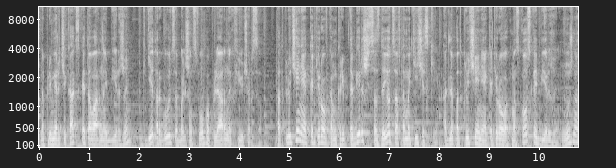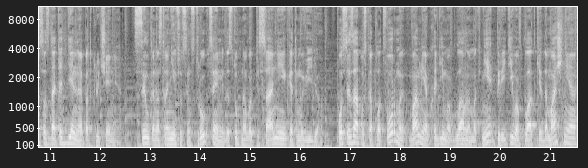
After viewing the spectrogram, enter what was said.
например, Чикагской товарной биржи, где торгуются большинство популярных фьючерсов. Подключение к котировкам криптобирж создается автоматически, а для подключения котировок московской биржи нужно создать отдельное подключение. Ссылка на страницу с инструкциями доступна в описании к этому видео. После запуска платформы вам необходимо в главном окне перейти во вкладке «Домашнее»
